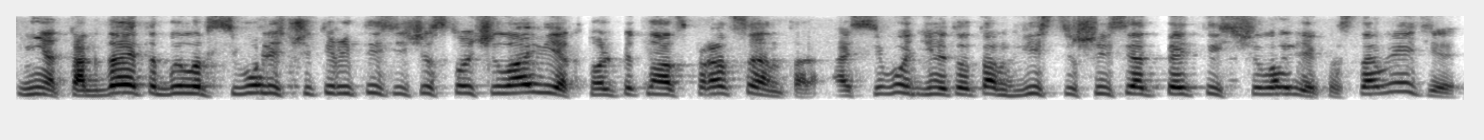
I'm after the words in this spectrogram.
Нет, тогда это было всего лишь 4100 человек, 0,15%, а сегодня это там 265 тысяч человек. Представляете?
